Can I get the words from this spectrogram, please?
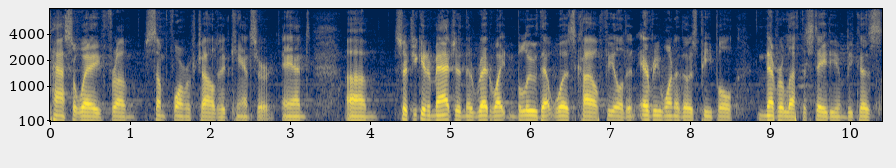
pass away from some form of childhood cancer. And um, so if you can imagine the red, white, and blue that was Kyle Field, and every one of those people never left the stadium because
